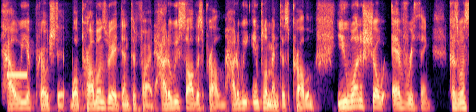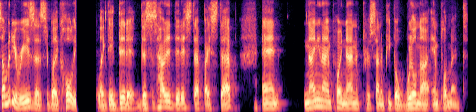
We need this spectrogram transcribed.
how we approached it, what problems we identified, how do we solve this problem, how do we implement this problem. You want to show everything because when somebody reads this, they're like, "Holy, like they did it. This is how they did it step by step." And 99.9% of people will not implement.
